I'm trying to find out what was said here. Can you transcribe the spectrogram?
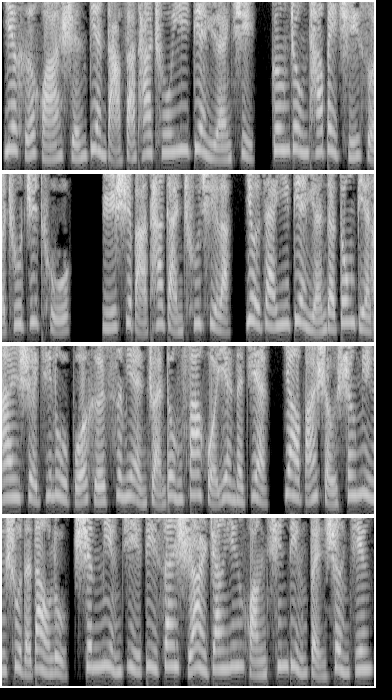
耶和华神便打发他出伊甸园去，耕种他被取所出之土。于是把他赶出去了，又在伊甸园的东边安设基路伯和四面转动发火焰的剑，要把守生命树的道路。生命记第三十二章，英皇钦定本圣经。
